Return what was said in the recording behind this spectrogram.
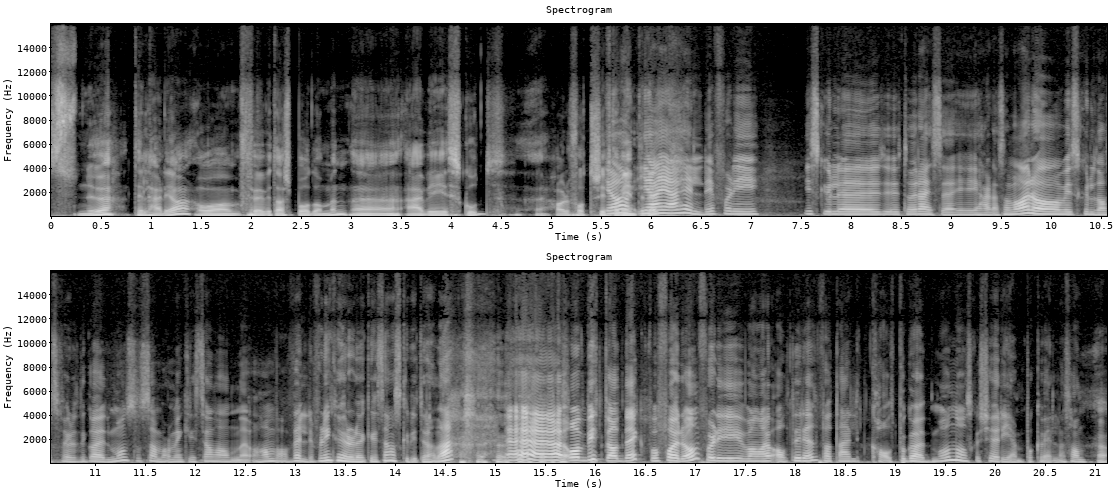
snø til helga, og før vi tar spådommen, eh, er vi skodd? Eh, Har du fått skifta Ja, vinterdekk? jeg er heldig fordi vi skulle ut og reise i helga som var, og vi skulle da selvfølgelig til Gardermoen. Så samboeren min Christian han, han var veldig flink, hører du Christian? Han skryter av deg. Eh, og bytta dekk på forhånd, fordi man er jo alltid redd for at det er litt kaldt på Gardermoen og skal kjøre hjem på kvelden og sånn. Ja.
